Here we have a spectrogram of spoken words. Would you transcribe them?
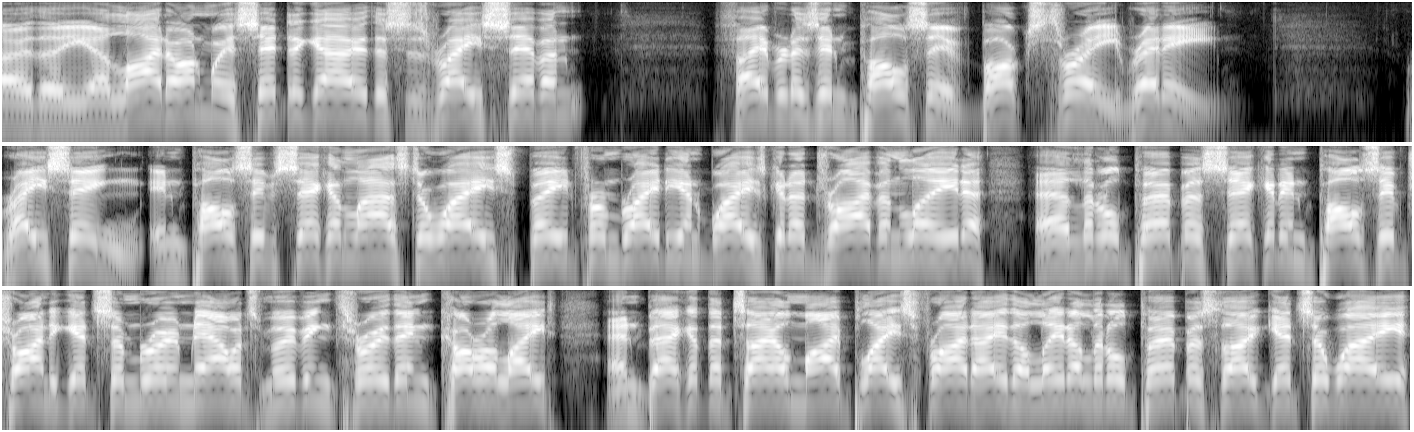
So the uh, light on, we're set to go. This is race seven. Favourite is Impulsive. Box three, ready. Racing, impulsive second last away. Speed from Radiant Way is going to drive and lead. A little purpose second, impulsive trying to get some room now. It's moving through, then correlate and back at the tail. My place Friday. The leader, little purpose though, gets away.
